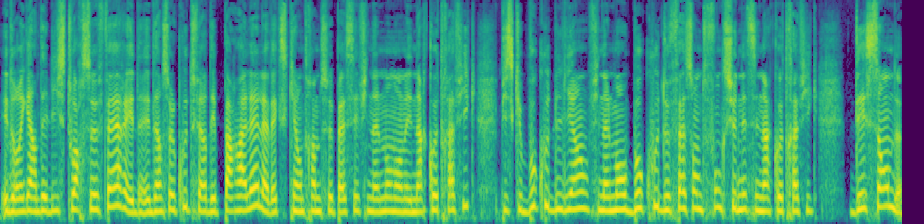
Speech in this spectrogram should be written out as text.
et de regarder l'histoire se faire et d'un seul coup de faire des parallèles avec ce qui est en train de se passer finalement dans les narcotrafics, puisque beaucoup de liens, finalement, beaucoup de façons de fonctionner ces narcotrafics descendent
